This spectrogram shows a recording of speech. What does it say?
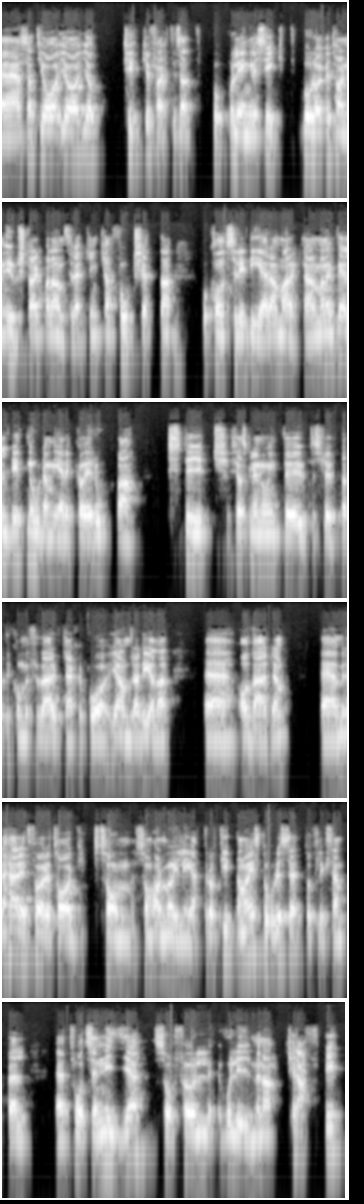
Eh, så att jag, jag, jag, tycker faktiskt att på, på, längre sikt, bolaget har en urstark balansräkning, kan fortsätta och konsolidera marknaden. Man är väldigt Nordamerika och Europa styrt, så jag skulle nog inte utesluta att det kommer förvärv kanske på, i andra delar Eh, av världen. Eh, men det här är ett företag som, som har möjligheter och tittar man historiskt sett då till exempel eh, 2009 så föll volymerna kraftigt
